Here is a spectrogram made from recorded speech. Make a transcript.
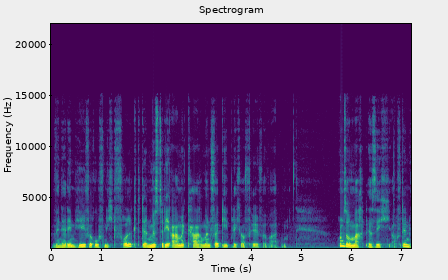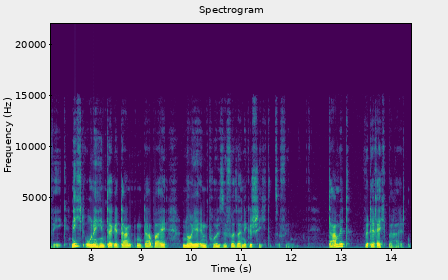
wenn er dem Hilferuf nicht folgt, dann müsste die arme Carmen vergeblich auf Hilfe warten und so macht er sich auf den Weg, nicht ohne Hintergedanken dabei neue Impulse für seine Geschichte zu finden. Damit wird er Recht behalten.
